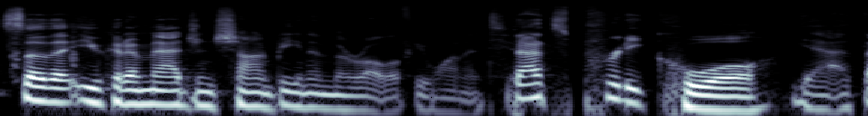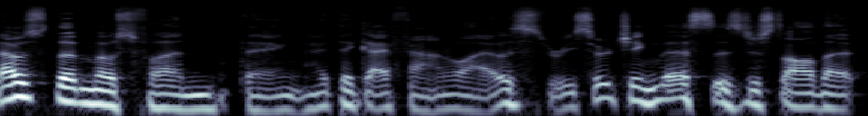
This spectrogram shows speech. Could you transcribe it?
so that you could imagine Sean Bean in the role if he wanted to. That's pretty cool. Yeah, that was the most fun thing I think I found while I was researching this is just all that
